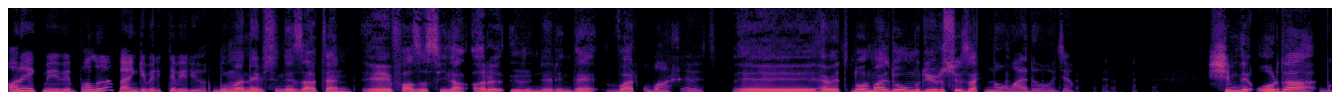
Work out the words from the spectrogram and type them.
Arı ekmeği ve balı ben gebelikte veriyorum. Bunların hepsinde zaten e, fazlasıyla arı ürünlerinde var. Var evet. E, evet normal doğum mu diyoruz Sezer? Normal doğum hocam. Şimdi orada Bu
